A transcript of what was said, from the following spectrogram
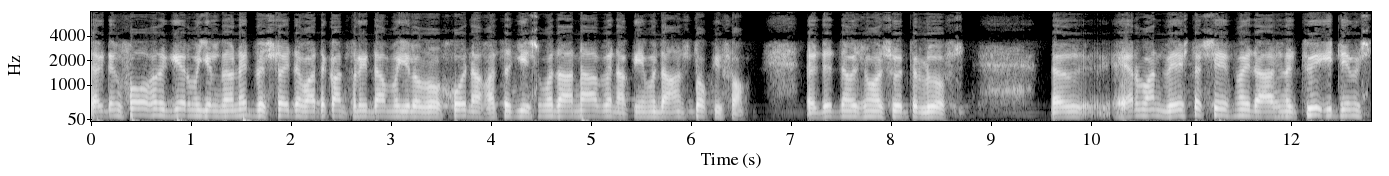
Ek dink volgende keer moet julle nou net besluit watter kant van die dam julle wil gooi, dan gaan sit jy sommer daar naby en dan kan jy met daai stokkie vang. Nou dit nou is maar so terloofs. Nou Herman Wester sê vir my daar is nou twee items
